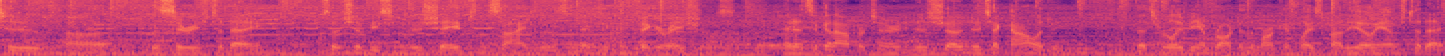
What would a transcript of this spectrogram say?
to uh, the series today. So it should be some new shapes and sizes and engine configurations. And it's a good opportunity to show new technology that's really being brought to the marketplace by the OEMs today.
